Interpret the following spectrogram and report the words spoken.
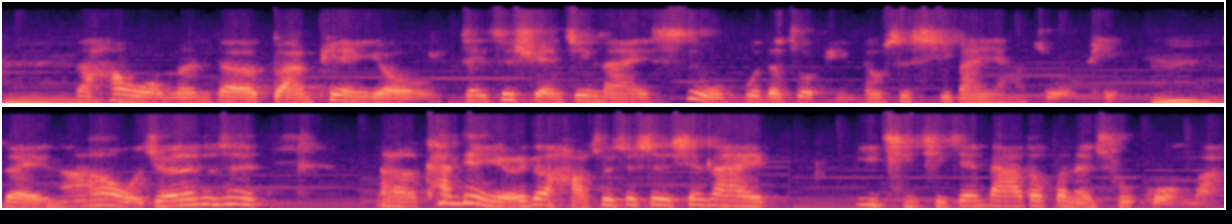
嗯，然后我们的短片有这次选进来四五部的作品都是西班牙作品，嗯，对，然后我觉得就是呃，看电影有一个好处就是现在疫情期间大家都不能出国嘛，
